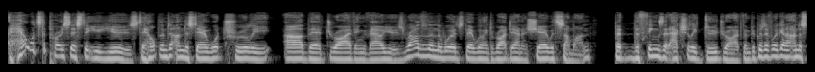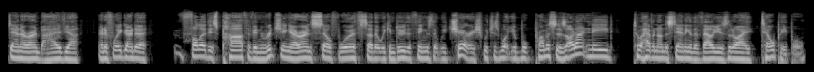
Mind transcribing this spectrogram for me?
how what's the process that you use to help them to understand what truly are their driving values rather than the words they're willing to write down and share with someone but the things that actually do drive them. Because if we're going to understand our own behavior and if we're going to follow this path of enriching our own self worth so that we can do the things that we cherish, which is what your book promises, I don't need to have an understanding of the values that I tell people.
